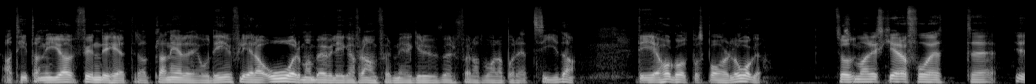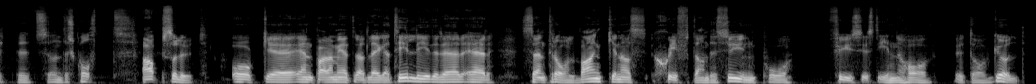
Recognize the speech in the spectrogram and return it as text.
att hitta nya fyndigheter, att planera det. Och det är flera år man behöver ligga framför med gruvor för att vara på rätt sida. Det har gått på sparlåga. Så, Så man riskerar att få ett eh, utbudsunderskott? Absolut. Och eh, en parameter att lägga till i det där är centralbankernas skiftande syn på fysiskt innehav utav guld.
